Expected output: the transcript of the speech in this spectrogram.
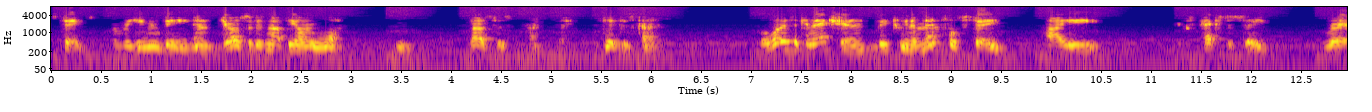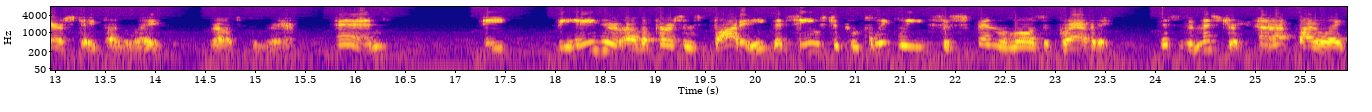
state of a human being, and Joseph is not the only one who does this kind of thing, did this kind of But what is the connection between a mental state, i.e., ecstasy, rare state, by the way, relatively rare, and a behavior of a person's body that seems to completely suspend the laws of gravity? this is a mystery. Uh, by the way,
